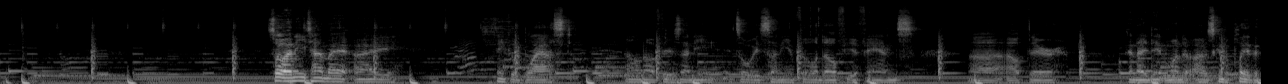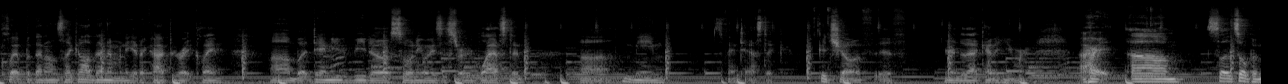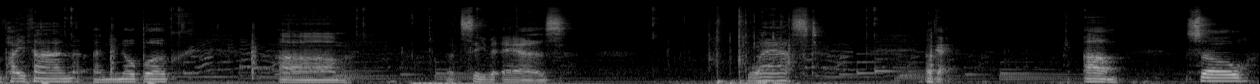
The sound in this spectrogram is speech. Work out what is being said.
So anytime I, I think of Blast, I don't know if there's any It's Always Sunny in Philadelphia fans uh, out there. And I didn't want to, I was going to play the clip, but then I was like, oh, then I'm going to get a copyright claim. Uh, but Danny DeVito, so anyways, I started blasting. Uh, meme, it's fantastic. Good show if, if you're into that kind of humor. All right, um, so let's open Python, a new notebook. Um, let's save it as blast. Okay. Um, so,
